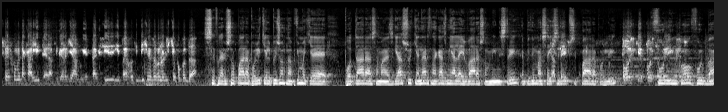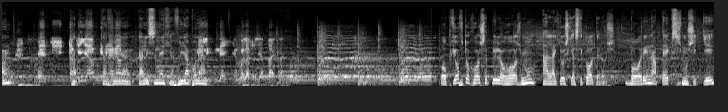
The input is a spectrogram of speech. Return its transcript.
σου εύχομαι τα καλύτερα από την καρδιά μου γιατί ταξίδι, γιατί έχω την τύχη να σε γνωρίσει και από κοντά. Σε ευχαριστώ πάρα πολύ και ελπίζω να πιούμε και ποτάρα στα μαγαζιά σου και να έρθεις να κάνεις μια λαϊβάρα στο Ministry επειδή μας έχεις ρίψει πάρα πολύ. Πώς και πώς. Full Inco, full band. Έτσι. Τα φιλιά μου και την αγάπη. Καλή συνέχεια. Φιλιά πολλά. Καλή συνέχεια. Ο πιο φτωχός επίλογός μου, αλλά και ουσιαστικότερος. Μπορεί να παίξεις μουσική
